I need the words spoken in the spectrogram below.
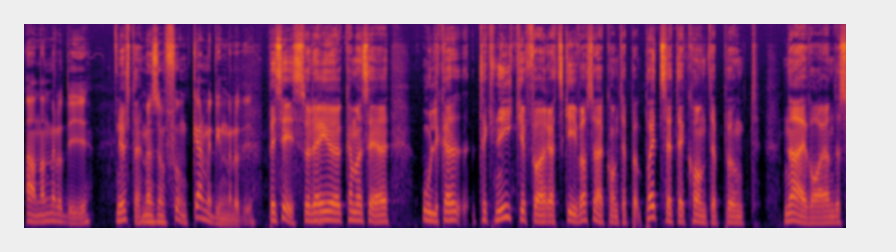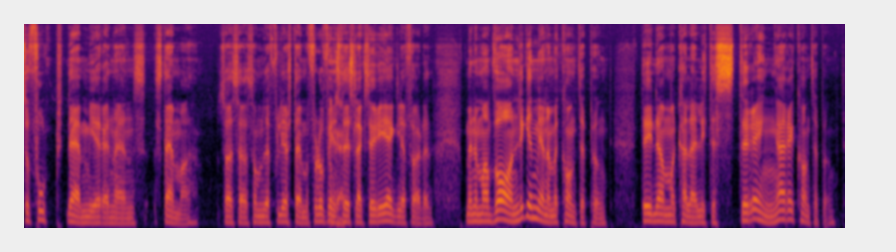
annan melodi men som funkar med din melodi. Precis, så det är ju kan man säga olika tekniker för att skriva så här kontrapunkt. På ett sätt är kontrapunkt närvarande så fort det är mer än en stämma. Så att säga, som det är fler stämmor, för då finns okay. det slags regler för det. Men när man vanligen menar med kontrapunkt, det är det man kallar lite strängare kontrapunkt.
